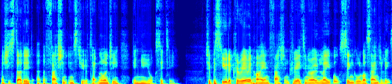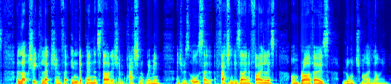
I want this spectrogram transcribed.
and she studied at the Fashion Institute of Technology in New York City. She pursued a career in high end fashion, creating her own label, Single Los Angeles, a luxury collection for independent, stylish, and passionate women. And she was also a fashion designer finalist on Bravo's Launch My Line.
